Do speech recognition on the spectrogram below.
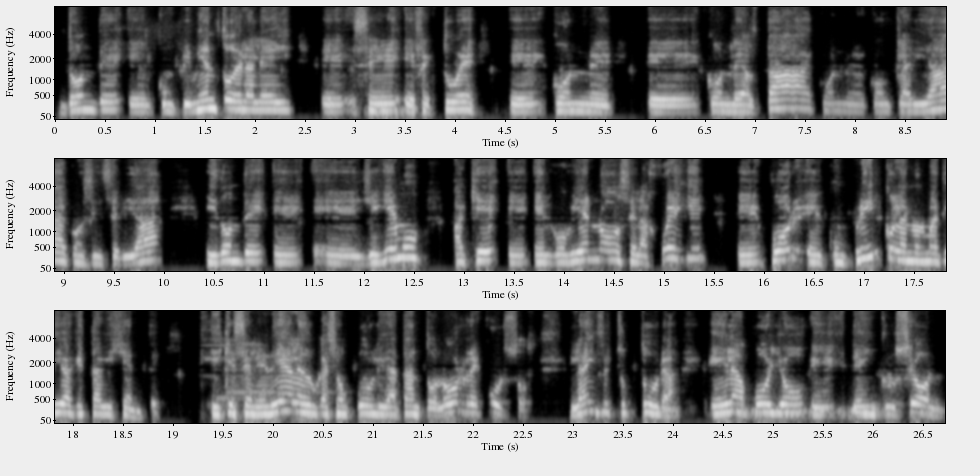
donde el cumplimiento de la ley eh, se efectúe con, con lealtad, con, con, claridad, con sinceridad, y donde lleguemos a que eh, el gobierno se la juegue eh, por eh, cumplir con la normativa que está vigente y que se le dé a la educación pública tanto los recursos, la infraestructura, el apoyo de inclusión,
